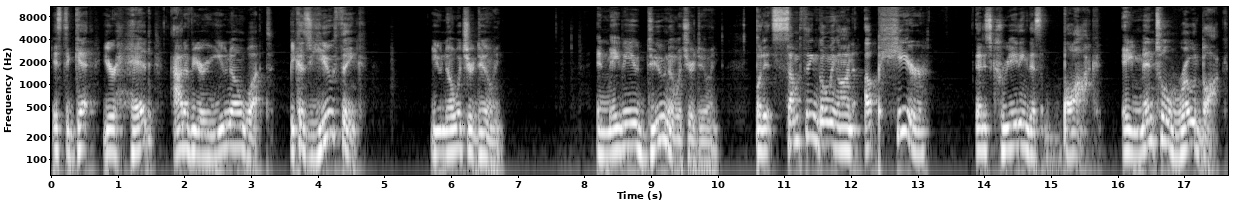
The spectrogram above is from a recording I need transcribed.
is to get your head out of your you know what because you think you know what you're doing. And maybe you do know what you're doing, but it's something going on up here that is creating this block, a mental roadblock.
